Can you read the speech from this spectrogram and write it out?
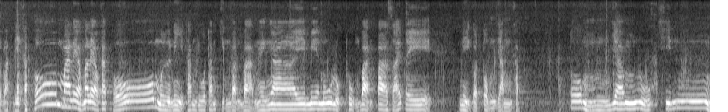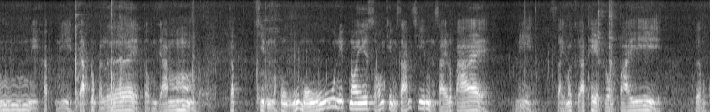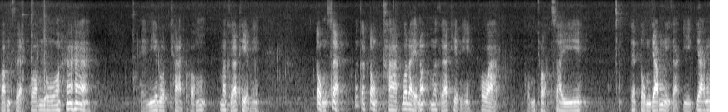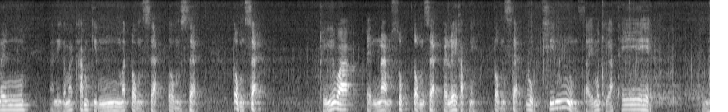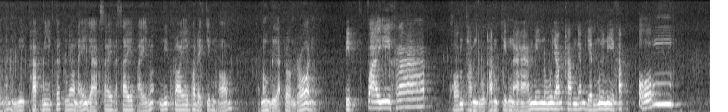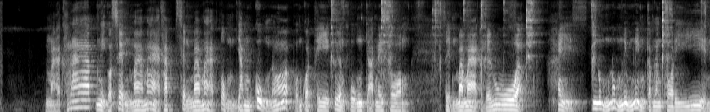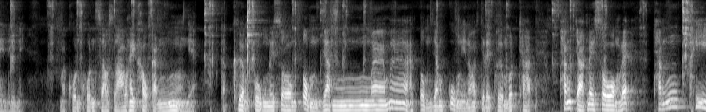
สวัสดีครับผมมาแล้วมาแล้วครับผมมือนี่ทำอยู่ทำกินบ้านบ้านๆง่ายๆเมนูลูกทุ่งบ้านป้าสายเปย์นี่ก็ต้มยำครับ ต้มยำลูกชิ้น นี่ครับ นี่จัดลงไปเลย ต้มยำกับชิ้นหูหมูนิดหน่อยสองชิ้นสามชิ้นใส่ลงไป นี่ ใส่มะเขือเทศลงไป เพิ่มความแสบความนัวให้มีรสชาติของมะเขือเทศนี่ต้มแซ่บมันก็ต้องขาดบ่ได้เนาะมะเขือเทศนี่เพราะว่าผมชอบใส่ แต่ต้มยำนี่ก็อีกอย่างหนึ่งอันนี้ก็มาทำกินมาต้มแซ่บต้มแซ่บต้มแซ่บถือว่าเป็นน้ำซุปต้มแซ่บไปเลยครับนี่ต้มแซ่บลูกชิ้น ใส่มะเขือเทศ มีพักมีเพิกแนวไหน อยากใส่ก็ใส่ไปเนาะนิดหน่อยพอได้กินหอมกำลังเดือดร้อนร้อนปิดไฟครับ พร้อมทำอยู่ทำกินอาหารเมนูย้ำคำย้ำเย็นมื้อนี้ครับผมมาครับนี่ก็เส้นมาม่าครับ เส้นมาม่าต้มยำกุ้งเนาะผมก็เทเครื่องปรุงจากในซอง เส้นมาม่าก็ไปลวกให้นุ่มๆนิ่มๆกำลังพอดีนี่นี่นี่ มาคนคนๆสาวๆให้เข้ากันเนี่ยกับเครื่องปรุงในซองต้มยำมาม่าต้มยำกุ้งนี่เนาะจะได้เพิ่มรสชาติ ทั้งจากในซองและทั้งที่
